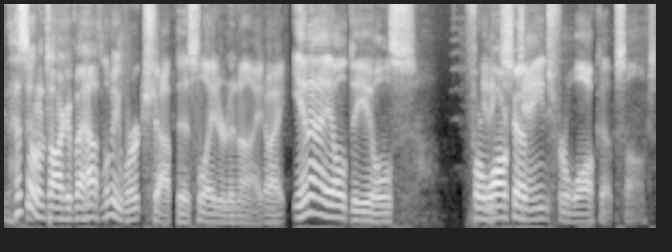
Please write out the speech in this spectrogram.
that's what I'm talking about. let me workshop this later tonight. All right, NIL deals For in walk up, exchange for walk up songs.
